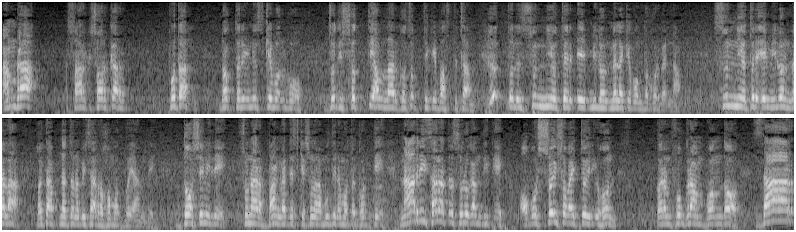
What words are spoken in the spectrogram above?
আমরা সার- সরকার প্রধান ডক্টর ইউনুসকে বলব, যদি সত্যি আল্লাহর গজব থেকে বাঁচতে চান, তাহলে সুন্নিয়তের এই মিলন মেলাকে বন্ধ করবেন না। সুন্নিয়তের এই মিলন মেলা হয়তো আপনার জন্য বিশাল রহমত বয়ে আনবে। দশে মিলে সোনার বাংলাদেশকে, সোনার মুদিনের মতো ঘটতে নারী সালাতের স্লোগান দিতে অবশ্যই সবাই তৈরি হন। কারণ প্রোগ্রাম বন্ধ। যার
